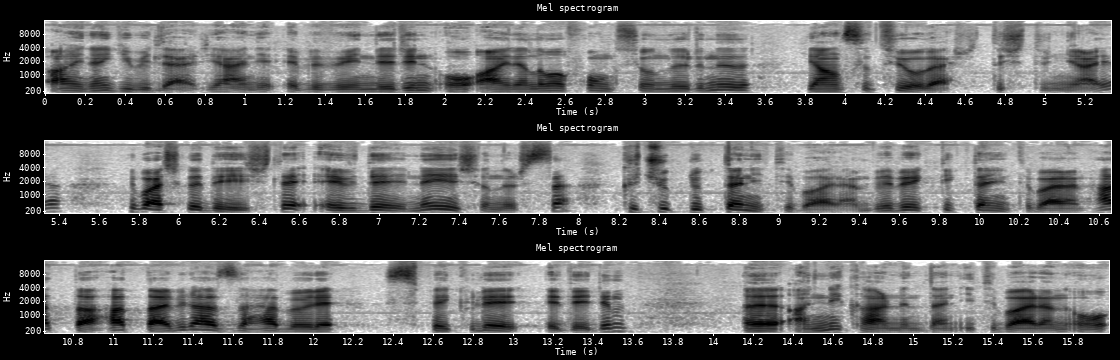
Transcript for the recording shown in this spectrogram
ayna gibiler. Yani ebeveynlerin o aynalama fonksiyonlarını yansıtıyorlar dış dünyaya. Bir başka deyişle evde ne yaşanırsa küçüklükten itibaren, bebeklikten itibaren hatta hatta biraz daha böyle speküle edelim. Ee, anne karnından itibaren o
